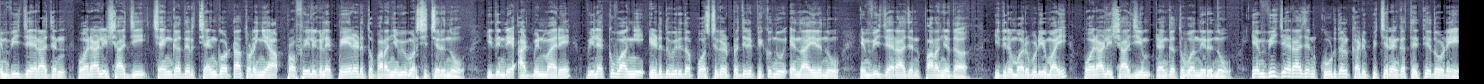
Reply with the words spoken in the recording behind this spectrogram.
എം വി ജയരാജൻ പോരാളി ഷാജി ചെങ്കതിർ ചെങ്കോട്ട തുടങ്ങിയ പ്രൊഫൈലുകളെ പേരെടുത്തു പറഞ്ഞ് വിമർശിച്ചിരുന്നു. ഇതിന്റെ അഡ്മിൻമാരെ വിലക്ക് വാങ്ങി ഇടതുവിരുദ്ധ പോസ്റ്റുകൾ പ്രചരിപ്പിക്കുന്നു എന്നായിരുന്നു എം വി ജയരാജൻ പറഞ്ഞത്. ഇതിന് മറുപടിയുമായി പോരാളി ഷാജിയും രംഗത്തു വന്നിരുന്നു. എം വി ജയരാജൻ കൂടുതൽ കടുപ്പിച്ച് രംഗത്തെത്തിയതോടെ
